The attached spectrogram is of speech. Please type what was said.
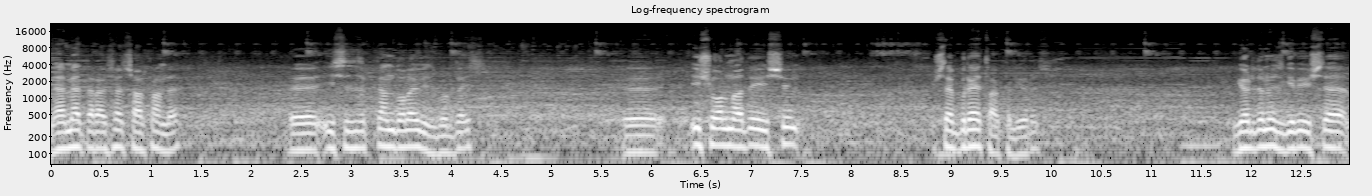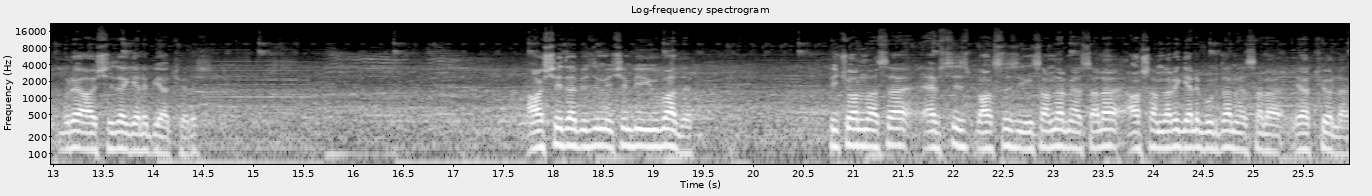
Mehmet Raşat Çarkan ben. Ee, işsizlikten dolayı biz buradayız. Ee, iş olmadığı için işte buraya takılıyoruz. Gördüğünüz gibi işte buraya aşçıda gelip yatıyoruz. Aşı da bizim için bir yuvadır. Hiç olmasa evsiz, baksız insanlar mesela akşamları gelip burada mesela yatıyorlar.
